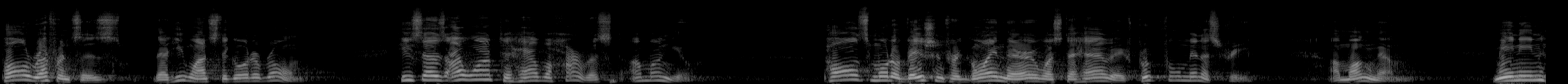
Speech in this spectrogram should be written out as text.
Paul references that he wants to go to Rome. He says, I want to have a harvest among you. Paul's motivation for going there was to have a fruitful ministry among them, meaning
